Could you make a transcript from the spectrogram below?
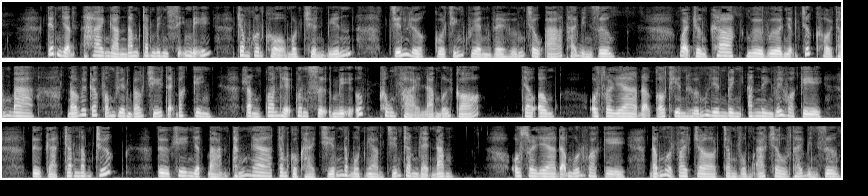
tiếp nhận 2.500 binh sĩ Mỹ trong khuôn khổ một chuyển biến chiến lược của chính quyền về hướng châu Á-Thái Bình Dương. Ngoại trưởng Carr, người vừa nhậm chức hồi tháng 3, nói với các phóng viên báo chí tại Bắc Kinh rằng quan hệ quân sự Mỹ-Úc không phải là mới có. Theo ông, Australia đã có thiên hướng liên minh an ninh với Hoa Kỳ từ cả trăm năm trước, từ khi Nhật Bản thắng Nga trong cuộc hải chiến năm 1905. Australia đã muốn Hoa Kỳ đóng một vai trò trong vùng Á Châu Thái Bình Dương.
